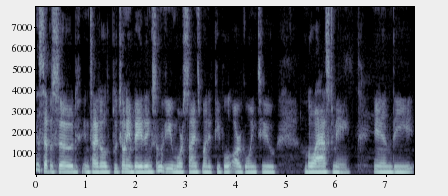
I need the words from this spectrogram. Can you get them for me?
this episode entitled Plutonium Bathing, some of you more science minded people are going to blast me. And the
